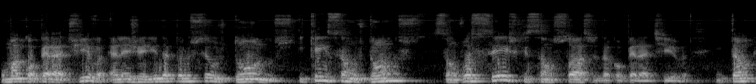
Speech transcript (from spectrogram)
Uma cooperativa ela é gerida pelos seus donos. E quem são os donos? São vocês que são sócios da cooperativa. Então,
